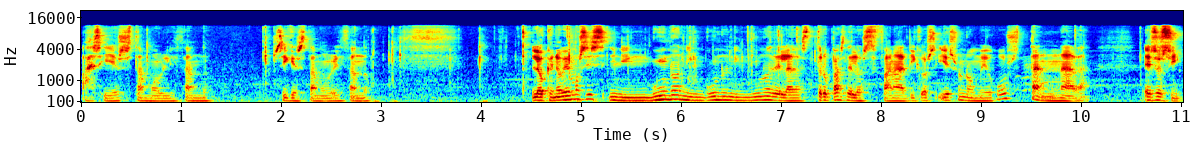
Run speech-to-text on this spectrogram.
Ah, sí, ellos se están movilizando. Sí que se están movilizando. Lo que no vemos es ninguno, ninguno, ninguno de las tropas de los fanáticos. Y eso no me gusta nada. Eso sí,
